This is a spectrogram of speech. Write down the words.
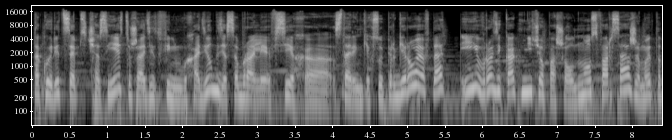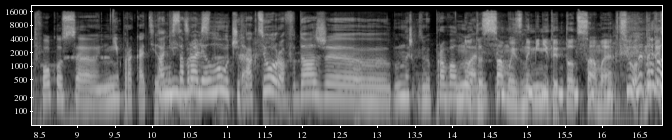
такой рецепт сейчас есть. Уже один фильм выходил, где собрали всех э, стареньких супергероев, да, и вроде как ничего пошел. Но с «Форсажем» этот фокус э, не прокатил. Они не собрали лучших да. актеров, даже, э, знаешь, как провал Ну, это самый знаменитый тот самый актер. Ну,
